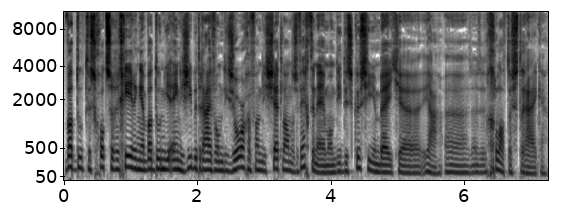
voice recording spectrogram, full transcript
Wat doet de Schotse regering en wat doen die energiebedrijven om die zorgen van die Shetlanders weg te nemen? Om die discussie een beetje ja, uh, glad te strijken?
